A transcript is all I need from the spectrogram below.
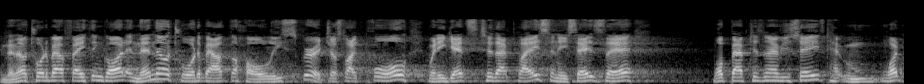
And then they were taught about faith in God, and then they were taught about the Holy Spirit. Just like Paul, when he gets to that place and he says there, what baptism have you received? Um, what,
